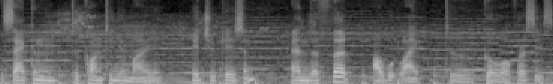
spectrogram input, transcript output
The second, to continue my education. And the third, I would like to go overseas.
